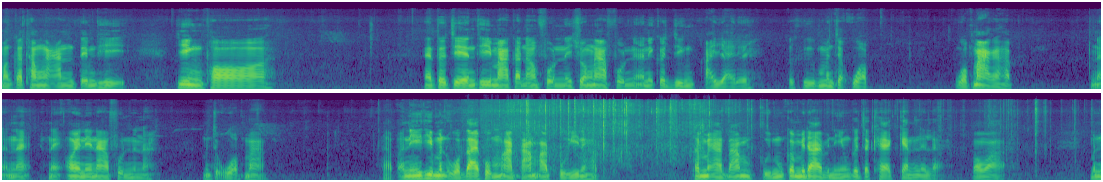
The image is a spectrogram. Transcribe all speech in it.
มันก็ทำงานเต็มที่ยิ่งพอไนโตรเจนที่มากับน้ำฝนในช่วงหน้าฝน อันนี้ก็ยิ่งไปใหญ่เลย ก็คือมันจะอวบ อวบมากอะครับในในในอ้อยในหน้าฝนนั่นนะมันจะอวบมาก ครับ อันนี้ที่มันอวบได้ผมอัดน้ำอัดปุ๋ยนะครับ ถ้าไม่อาบน้ำปุ๋ยมันก็ไม่ได้แบบนี้มันก็จะแค่แกนเลยแหละ เพราะว่ามัน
